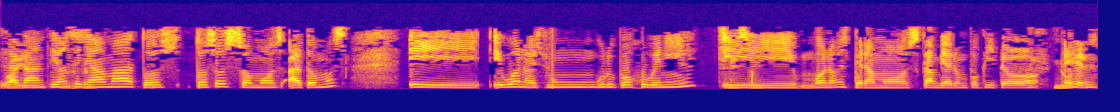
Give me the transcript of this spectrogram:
la canción se llama Tos, Tosos somos átomos Y, y bueno, es un grupo juvenil Sí, y sí. bueno, esperamos cambiar un poquito. No, el...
